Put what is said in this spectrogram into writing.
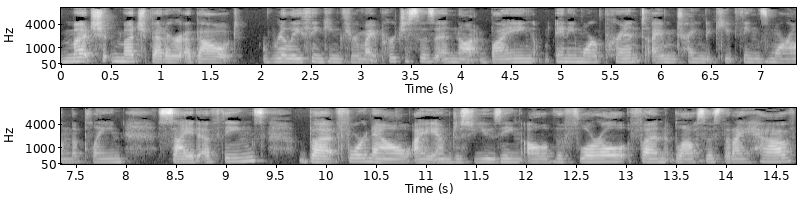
much, much better about really thinking through my purchases and not buying any more print. I'm trying to keep things more on the plain side of things. But for now, I am just using all of the floral fun blouses that I have.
